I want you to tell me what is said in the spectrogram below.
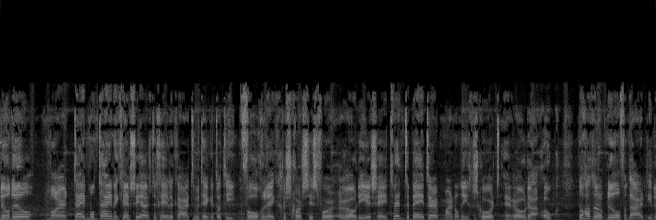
0-0. Martijn Montaigne kreeg zojuist de gele kaart. Dat betekent dat hij volgende week geschorst is voor Rode JC. Twente beter, maar nog niet gescoord. En Roda ook nog altijd op 0, vandaar die 0-0.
